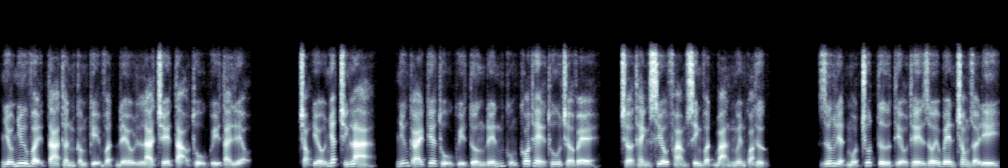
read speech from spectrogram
Nhiều như vậy tà thần cấm kỵ vật đều là chế tạo thủ quỷ tài liệu. Trọng yếu nhất chính là, những cái kia thủ quỷ tướng đến cũng có thể thu trở về, trở thành siêu phàm sinh vật bản nguyên quả thực. Dương liệt một chút từ tiểu thế giới bên trong rời đi,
